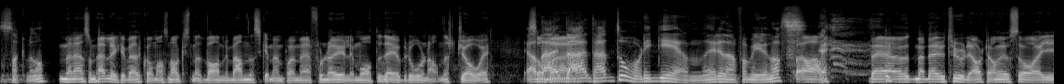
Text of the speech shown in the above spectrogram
snakke med noen. Men en som heller ikke vet hvordan man snakker som et vanlig menneske, men på en mer fornøyelig måte, det er jo broren hans, Joey. Ja, som det er, er- det, er, det er dårlige gener i den familien, ass. Ja, det er, men det er utrolig artig. Han er jo så I,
